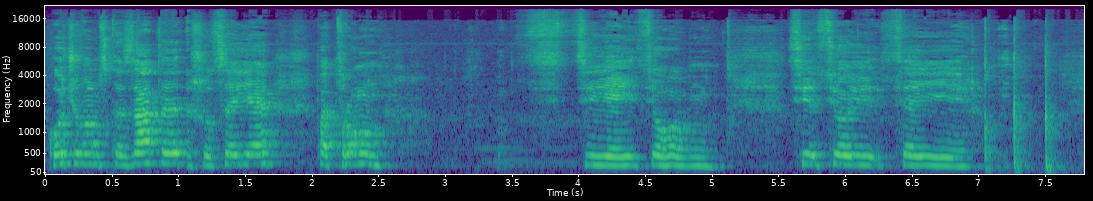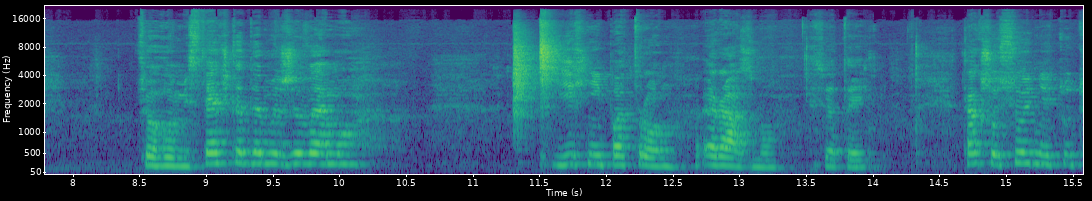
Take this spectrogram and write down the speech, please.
Хочу вам сказати, що це є патрон цієї, цього, цієї, цієї, цього містечка, де ми живемо. Їхній патрон Еразмо святий. Так що сьогодні тут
